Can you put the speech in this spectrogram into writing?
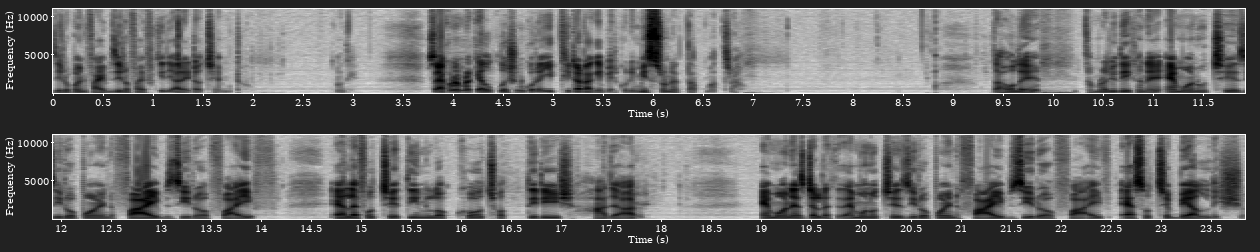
zero point five zero five KG, আর এটা হচ্ছে এম টু সো এখন আমরা ক্যালকুলেশন করে এই থিটার আগে বের করি, মিশ্রণের তাপমাত্রা। তাহলে আমরা যদি এখানে এম ওয়ান হচ্ছে zero point five zero five L F হচ্ছে তিন লক্ষ ছত্রিশ হাজার M one S delta theta এমন হচ্ছে zero point five zero five S হচ্ছে বিয়াল্লিশশো।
